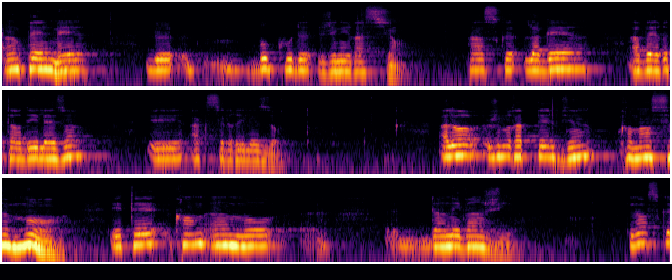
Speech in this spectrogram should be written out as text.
un pêle-mêle de beaucoup de générations, parce que la guerre avait retardé les uns et accéléré les autres. Alors, je me rappelle bien comment ce mot était comme un mot d'un évangile. Lorsque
